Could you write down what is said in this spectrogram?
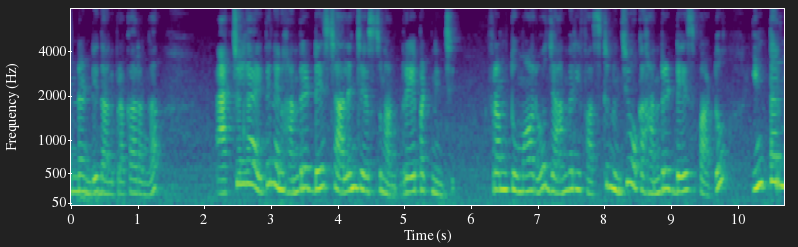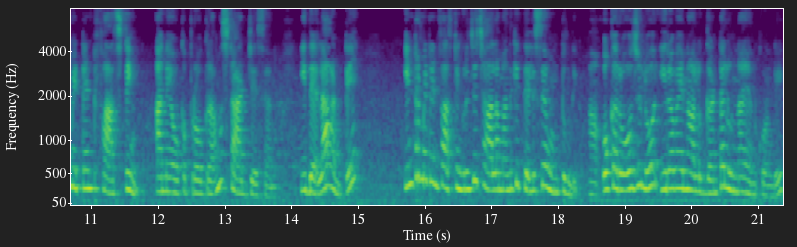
ఉండండి దాని ప్రకారంగా. యాక్చువల్గా అయితే నేను హండ్రెడ్ డేస్ ఛాలెంజ్ చేస్తున్నాను రేపటి నుంచి. ఫ్రమ్ టుమారో జనవరి ఫస్ట్ నుంచి ఒక హండ్రెడ్ డేస్ పాటు ఇంటర్మిటెంట్ ఫాస్టింగ్ అనే ఒక ప్రోగ్రామ్ స్టార్ట్ చేశాను. ఇది ఎలా అంటే ఇంటర్మీడియట్ ఫాస్టింగ్ గురించి చాలామందికి తెలిసే ఉంటుంది. ఒక రోజులో ఇరవై నాలుగు గంటలు ఉన్నాయనుకోండి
